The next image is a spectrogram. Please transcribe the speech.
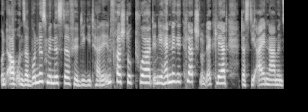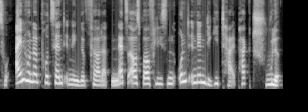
Und auch unser Bundesminister für digitale Infrastruktur hat in die Hände geklatscht und erklärt, dass die Einnahmen zu 100 Prozent in den geförderten Netzausbau fließen und in den Digitalpakt Schule.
